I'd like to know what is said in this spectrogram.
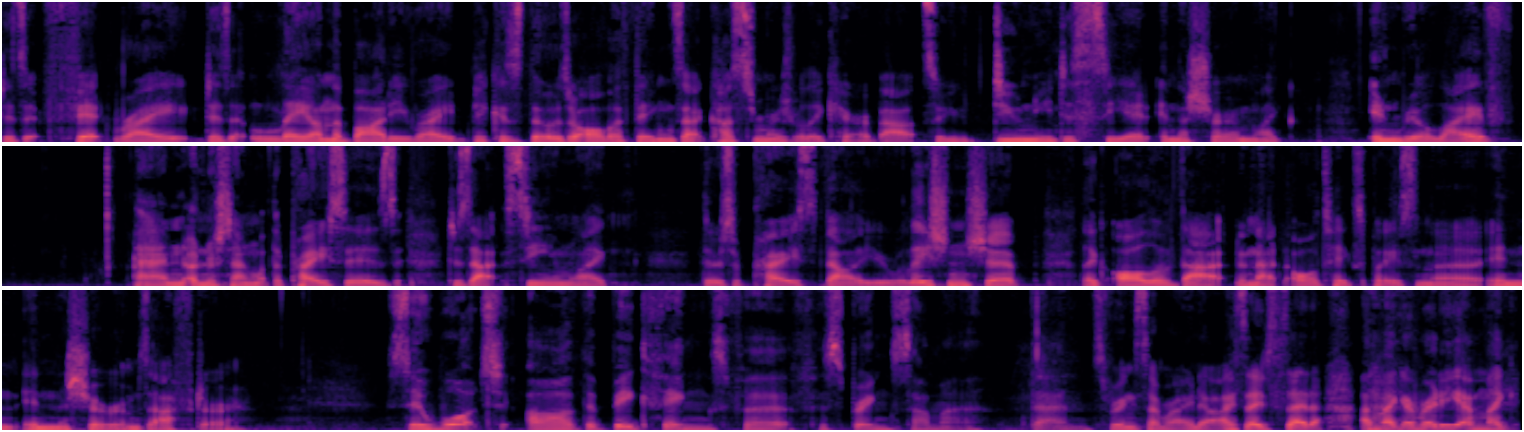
Does it fit right? Does it lay on the body right? Because those are all the things that customers really care about. So you do need to see it in the showroom like in real life and understand what the price is. Does that seem like there's a price value relationship? Like all of that and that all takes place in the in, in the showrooms after so, what are the big things for, for spring summer then? Spring summer, I know. I said, I'm like already. I'm like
